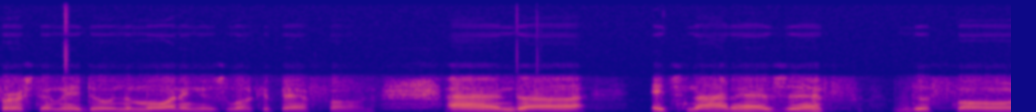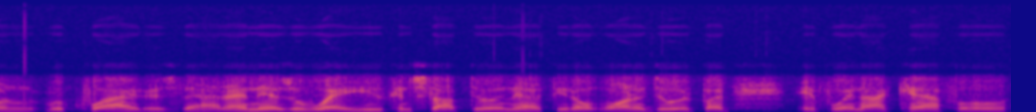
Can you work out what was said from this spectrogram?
First thing they do in the morning is look at their phone. And uh, it's not as if the phone requires that, and there's a way you can stop doing that if you don't want to do it. But if we're not careful,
